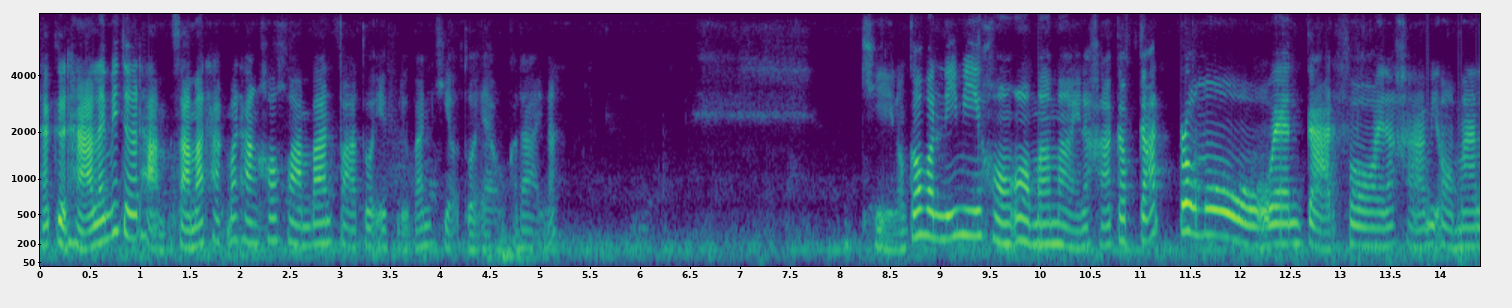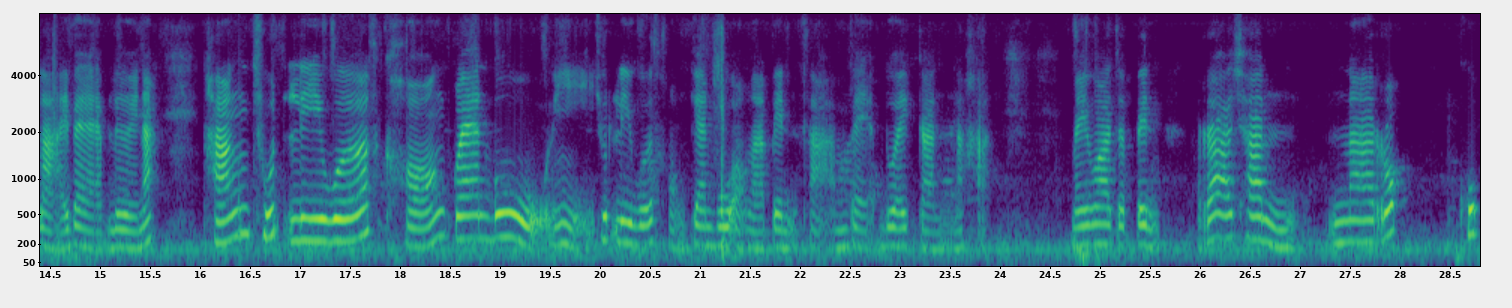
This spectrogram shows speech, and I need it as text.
ถ้าเกิดหาอะไรไม่เจอถามสามารถทักมาทางข้อความบ้านฟ้าตัว F หรือบ้านเขียวตัว L ก็ได้นะ เคแล้วก็วันนี้มีของออกมาใหม่นะคะ กับการ์ดโปรโมแวนการ์ดฟอยนะคะ มีออกมาหลายแบบเลยนะ ทั้งชุดรีเวิร์สของแกรนบูนี่ชุดรีเวิร์สของแกรนบูออกมาเป็น 3 แบบด้วยกันนะคะ ไม่ว่าจะเป็นราชันนารกคุก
